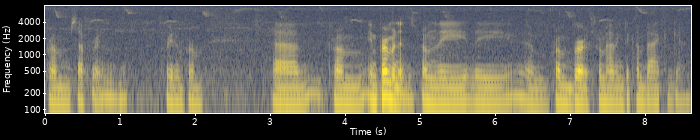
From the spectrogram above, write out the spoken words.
from suffering, freedom from um, from impermanence, from the the um, from birth, from having to come back again.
